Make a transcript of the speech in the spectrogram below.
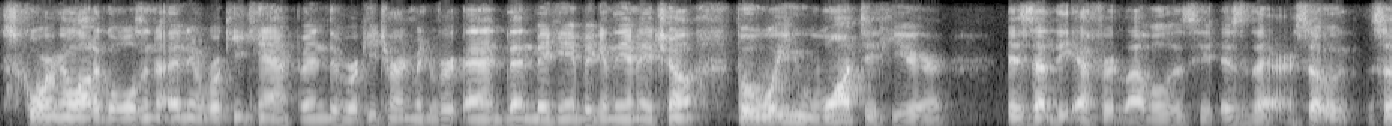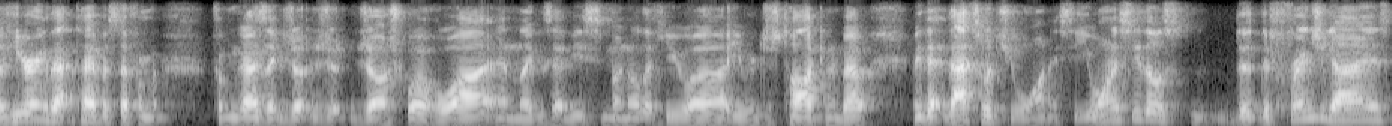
scoring a lot of goals in, in a rookie camp and the rookie tournament and then making it big in the NHL. But what you want to hear is that the effort level is is there. So so hearing that type of stuff from from guys like jo- jo- Joshua Roy and like Xavier Simoneau, like you uh, you were just talking about, I mean that, that's what you want to see. You want to see those the the fringe guys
